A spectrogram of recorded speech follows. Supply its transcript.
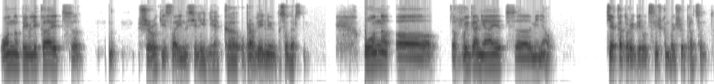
Он привлекает широкие слои населения к управлению государством. Он э, выгоняет э, менял, тех, которые берут слишком большой процент.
